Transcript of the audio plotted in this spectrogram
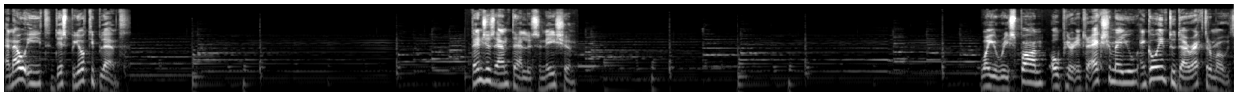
And now eat this peyote plant. Then just end the hallucination. When you respawn, open your interaction menu and go into director mode.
